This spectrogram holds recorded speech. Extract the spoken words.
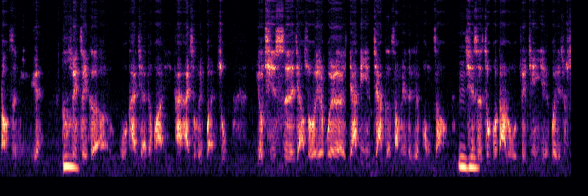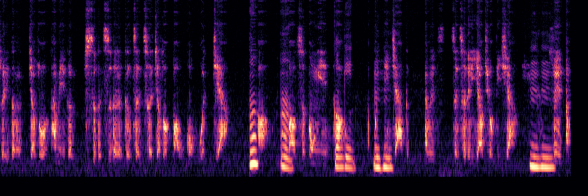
导致民怨。所以这个我看起来的话，他还是会关注，尤其是讲说，为了压低价格上面的一个膨胀，其实中国大陆最近也会随着叫做他们有个四个字的一个政策，叫做保供稳价，啊，保持供应，供应。稳定价格，还为政策的要求底下，嗯哼，所以它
